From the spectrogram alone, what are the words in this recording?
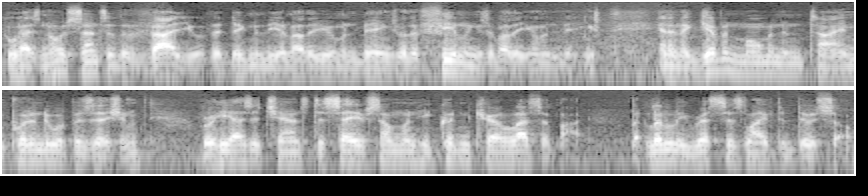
who has no sense of the value of the dignity of other human beings or the feelings of other human beings, and in a given moment in time put into a position where he has a chance to save someone he couldn't care less about, but literally risks his life to do so.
